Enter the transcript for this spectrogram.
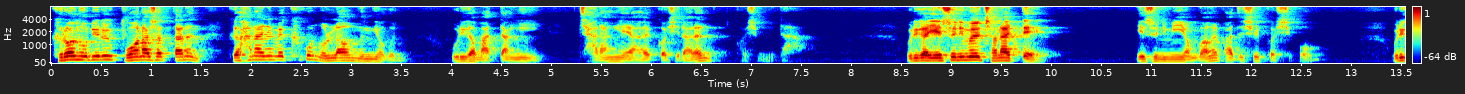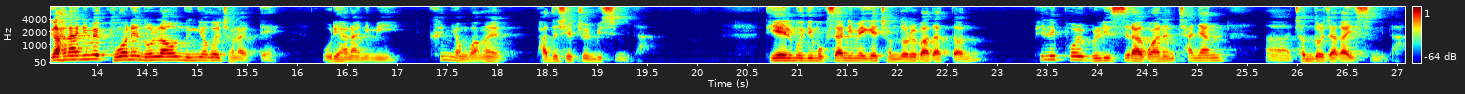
그런 우리를 구원하셨다는 그 하나님의 크고 놀라운 능력은 우리가 마땅히 자랑해야 할 것이라는 것입니다. 우리가 예수님을 전할 때 예수님이 영광을 받으실 것이고 우리가 하나님의 구원의 놀라운 능력을 전할 때 우리 하나님이 큰 영광을 받으실 줄 믿습니다. 디엘 무디 목사님에게 전도를 받았던 필리폴 블리스라고 하는 찬양 어, 전도자가 있습니다.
